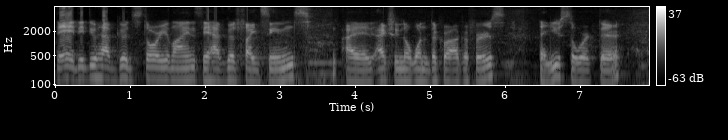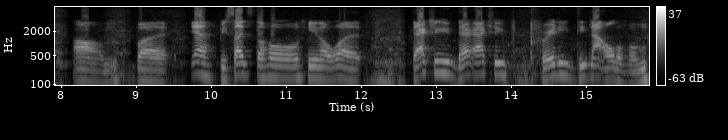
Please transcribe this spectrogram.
they they do have good storylines. They have good fight scenes. I actually know one of the choreographers that used to work there. Um, but yeah, besides the whole, you know what, they're actually they're actually pretty deep. Not all of them,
